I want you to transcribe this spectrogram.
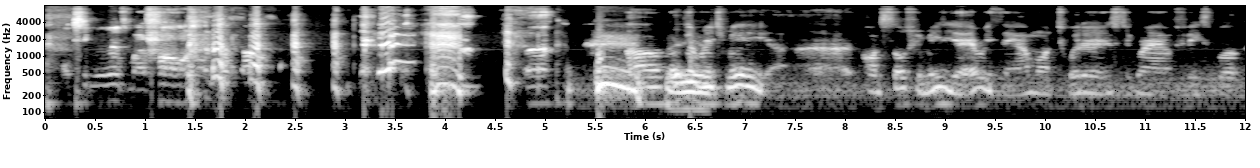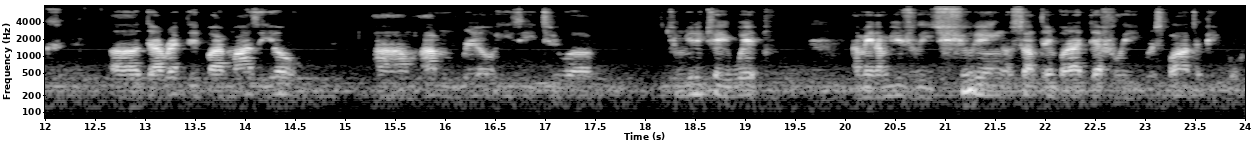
actually, where's my phone? um, they can reach me uh, on social media, everything. I'm on Twitter, Instagram, Facebook, uh, directed by Mazio. Um, I'm real easy to uh, communicate with. I mean, I'm usually shooting or something, but I definitely respond to people.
